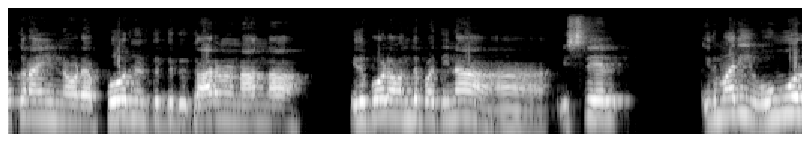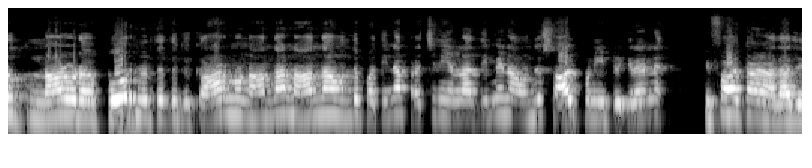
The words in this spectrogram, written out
உக்ரைனோட போர் நிறுத்தத்துக்கு காரணம் நான் தான். இது போல வந்து பாத்தீங்கன்னா இஸ்ரேல் இது மாதிரி ஒவ்வொரு நாடோட போர் நிறுத்தத்துக்கு காரணம் நான் தான். நான் தான் வந்து பாத்தீங்கன்னா பிரச்சனை எல்லாத்தையுமே நான் வந்து சால்வ் பண்ணிட்டு இருக்கிறேன்னு ஃபிஃபாக்கான அதாவது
